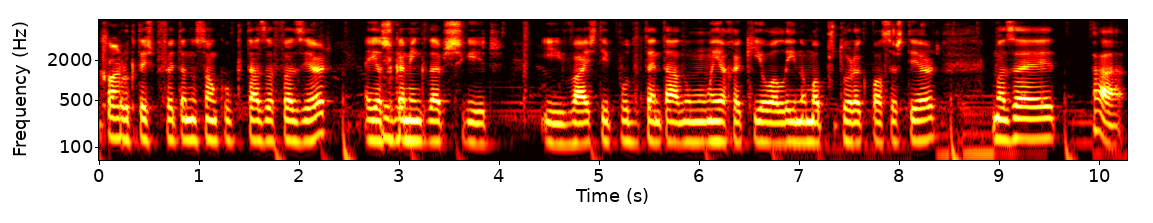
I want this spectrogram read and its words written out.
Claro. Porque tens perfeita noção que o que estás a fazer é esse o caminho que deves seguir. E vais tipo detentando um erro aqui ou ali numa postura que possas ter, mas é pá,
